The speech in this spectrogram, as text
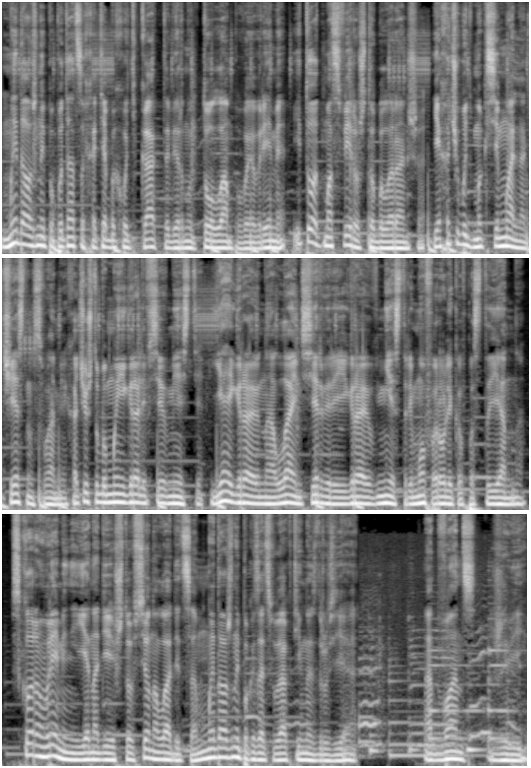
Мы должны попытаться хотя бы хоть как-то вернуть то ламповое время и ту атмосферу атмосферу, что было раньше. Я хочу быть максимально честным с вами, хочу, чтобы мы играли все вместе. Я играю на лайм сервере и играю вне стримов и роликов постоянно. В скором времени я надеюсь, что все наладится, мы должны показать свою активность, друзья. Адванс, живи.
